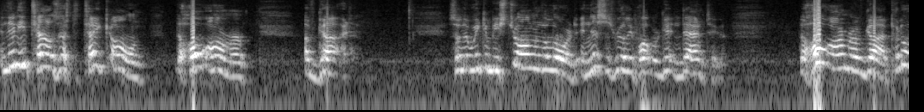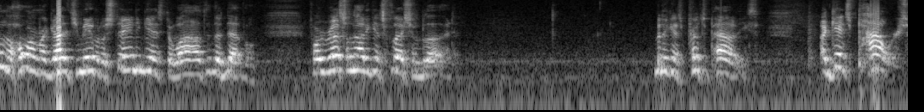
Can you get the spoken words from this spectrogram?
And then he tells us to take on the whole armor of God so that we can be strong in the Lord. And this is really what we're getting down to. The whole armor of God. Put on the whole armor of God that you may be able to stand against the wiles of the devil. For we wrestle not against flesh and blood, but against principalities, against powers,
